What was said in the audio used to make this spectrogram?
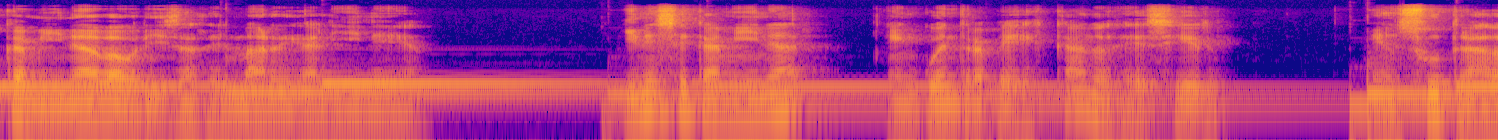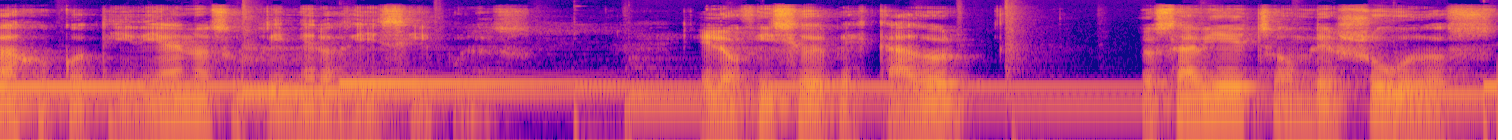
caminaba a orillas del mar de Galilea y en ese caminar encuentra pescando, es decir, en su trabajo cotidiano a sus primeros discípulos. El oficio de pescador los había hecho hombres rudos,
